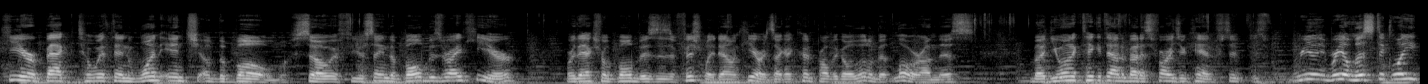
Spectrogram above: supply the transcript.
here back to within one inch of the bulb. So if you're saying the bulb is right here, where the actual bulb is is officially down here, it's like I could probably go a little bit lower on this, but you want to take it down about as far as you can. really, realistically,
